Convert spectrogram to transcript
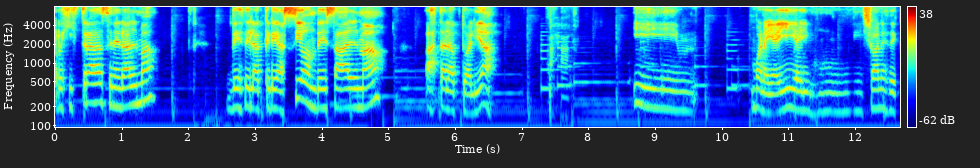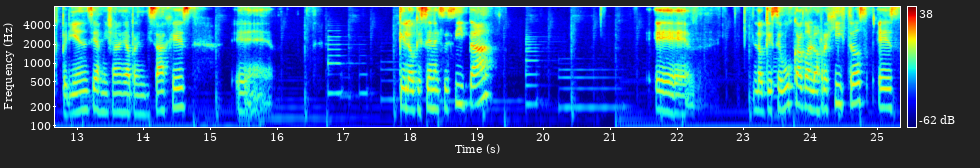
registradas en el alma desde la creación de esa alma hasta la actualidad. Y bueno, y ahí hay millones de experiencias, millones de aprendizajes, eh, que lo que se necesita eh, lo que se busca con los registros es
